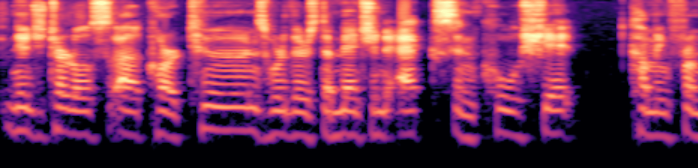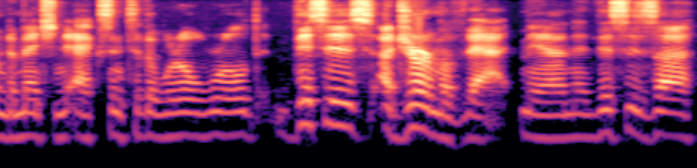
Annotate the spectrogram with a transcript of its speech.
Ninja Turtles uh, cartoons, where there's Dimension X and cool shit coming from Dimension X into the real world, this is a germ of that, man. This is a,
